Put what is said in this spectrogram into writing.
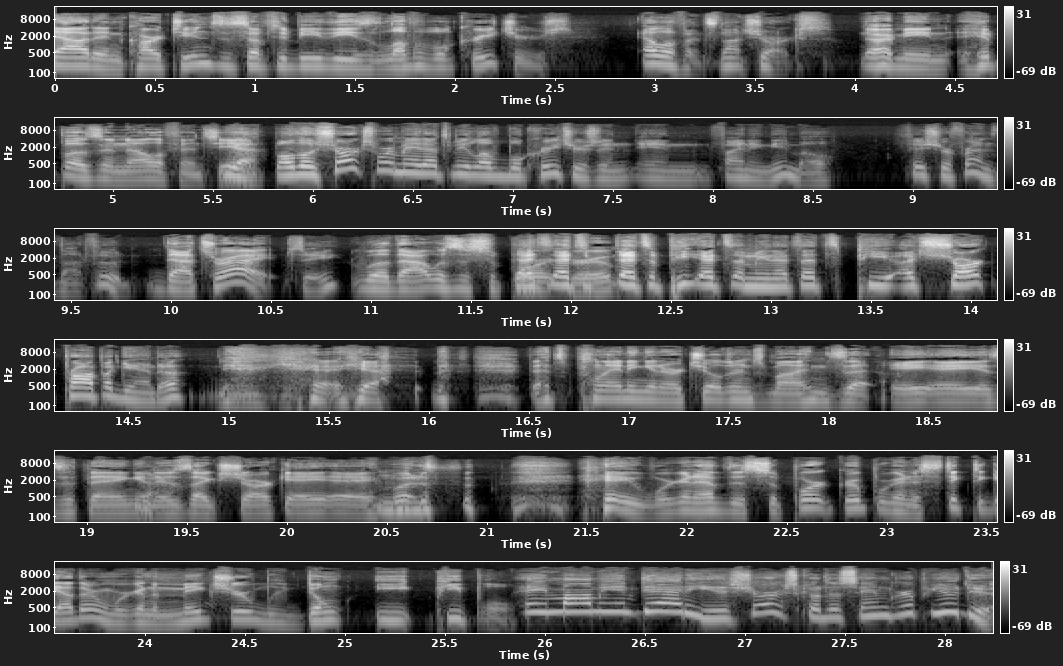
out in cartoons and stuff to be these lovable creatures. elephants, not sharks. I mean, hippos and elephants. Yeah, Although sharks were made out to be lovable creatures in, in Finding Nemo. Fish are friends, not food. that's right. See, Well, that was a support that's that's group. that's a p. That's I mean that's that's p. That's shark propaganda. yeah, yeah. That's planting in our children's minds that AA is a thing, and it was like Shark AA. Mm-hmm. Is, hey, we're gonna have this support group. We're gonna stick together, and we're gonna make sure we don't eat people. Hey, mommy and daddy, the sharks go to the same group you do.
